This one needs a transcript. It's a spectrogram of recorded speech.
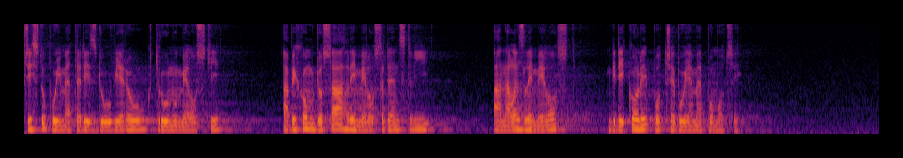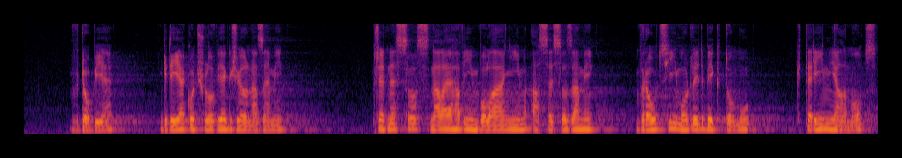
Přistupujme tedy s důvěrou k trůnu milosti, abychom dosáhli milosrdenství a nalezli milost, kdykoliv potřebujeme pomoci. V době, kdy jako člověk žil na zemi, přednesl s naléhavým voláním a se slzami vroucí modlitby k tomu, který měl moc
